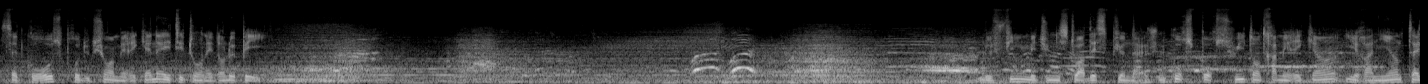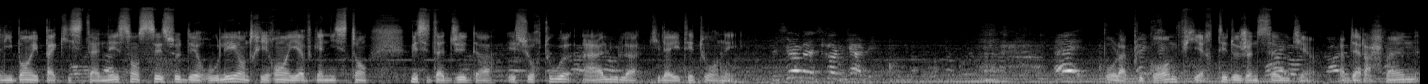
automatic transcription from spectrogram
cette grosse production américaine a été tournée dans le pays. Le film est une histoire d'espionnage, une course-poursuite entre Américains, Iraniens, Talibans et Pakistanais censée se dérouler entre Iran et Afghanistan. Mais c'est à Jeddah et surtout à Aloula qu'il a été tourné. Pour la plus grande fierté de jeunes Saoudiens, Abdelrahman,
